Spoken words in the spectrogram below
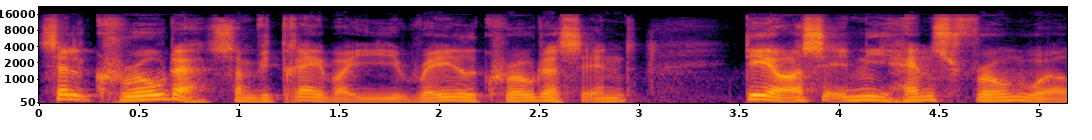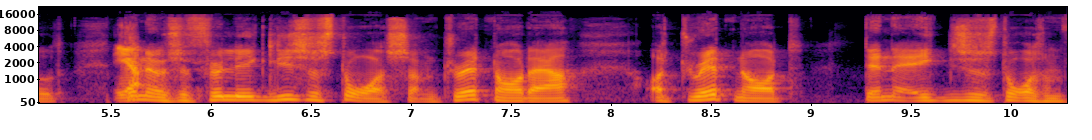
Selv Crota, som vi dræber i Rated Crota's End, det er også inde i hans Throne World. Den Ja. er jo selvfølgelig ikke lige så stor, som Dreadnought er, og Dreadnought, den er ikke lige så stor, som,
